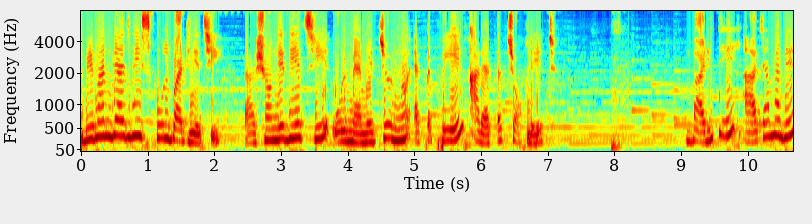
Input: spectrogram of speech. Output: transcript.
বিমানকে আজকে স্কুল পাঠিয়েছি। তার সঙ্গে দিয়েছি ওর ম্যামের জন্য একটা পেন আর একটা চকলেট। বাড়িতে আজ আমাদের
